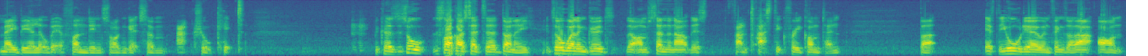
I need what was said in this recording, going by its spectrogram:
maybe a little bit of funding so I can get some actual kit. Because it's all, it's like I said to Dunny, it's all well and good that I'm sending out this fantastic free content, but if the audio and things like that aren't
